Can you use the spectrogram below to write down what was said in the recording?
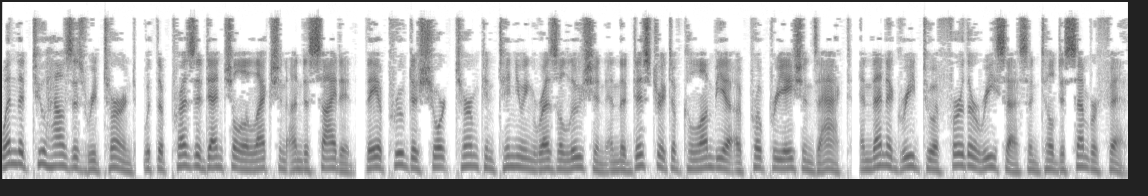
When the two houses returned, with the presidential election undecided, they approved a short-term continuing resolution and the District of Columbia Appropriations Act, and then agreed to a further recess until December 5.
